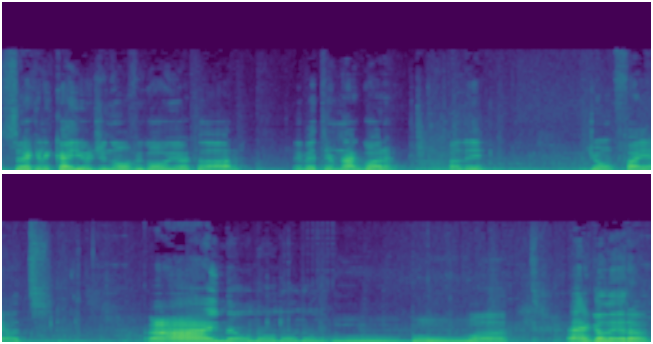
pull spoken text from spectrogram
Será que ele caiu de novo, igual eu aquela hora? Ele vai terminar agora. Falei? John Fayad. Ai, não, não, não, não. Uh, boa. É, galera,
